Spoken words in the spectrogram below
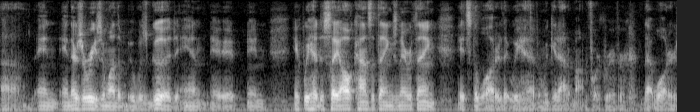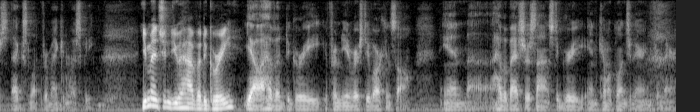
Uh, and and there's a reason why the, it was good, and it and if we had to say all kinds of things and everything, it's the water that we have, and we get out of Mountain Fork River. That water is excellent for making whiskey. You mentioned you have a degree. Yeah, I have a degree from the University of Arkansas, and uh, have a Bachelor of Science degree in chemical engineering from there.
